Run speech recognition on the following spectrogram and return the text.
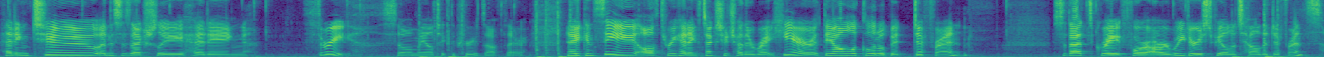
heading two, and this is actually heading three. So maybe I'll take the periods off there. Now you can see all three headings next to each other right here. They all look a little bit different. So that's great for our readers to be able to tell the difference.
